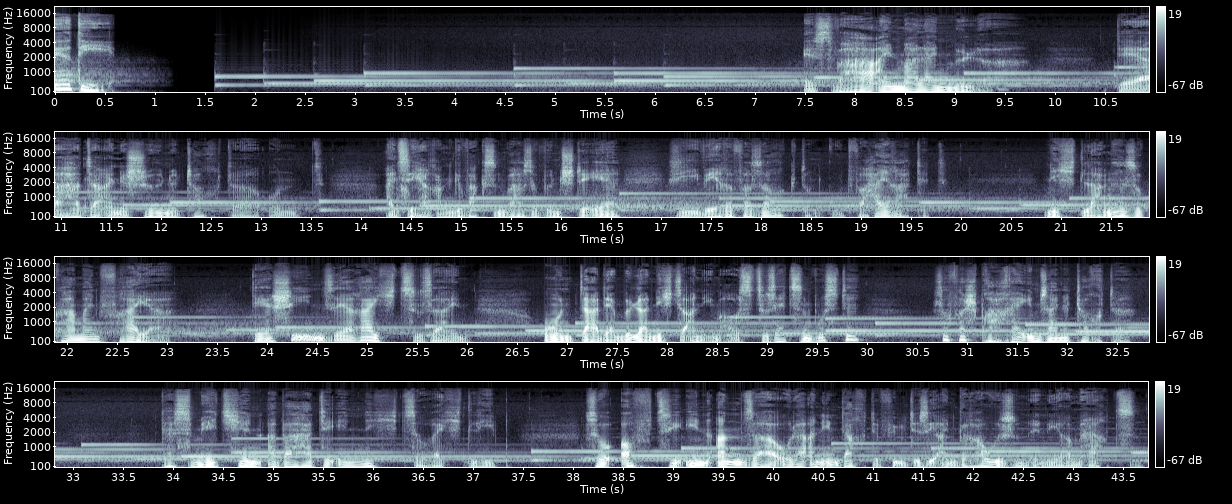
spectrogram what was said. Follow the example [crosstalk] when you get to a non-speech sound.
ARD Es war einmal ein Müller. Der hatte eine schöne Tochter und als sie herangewachsen war, so wünschte er, sie wäre versorgt und gut verheiratet. Nicht lange, so kam ein Freier. Der schien sehr reich zu sein, und da der Müller nichts an ihm auszusetzen wusste, so versprach er ihm seine Tochter. Das Mädchen aber hatte ihn nicht so recht lieb. So oft sie ihn ansah oder an ihn dachte, fühlte sie ein Grausen in ihrem Herzen.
